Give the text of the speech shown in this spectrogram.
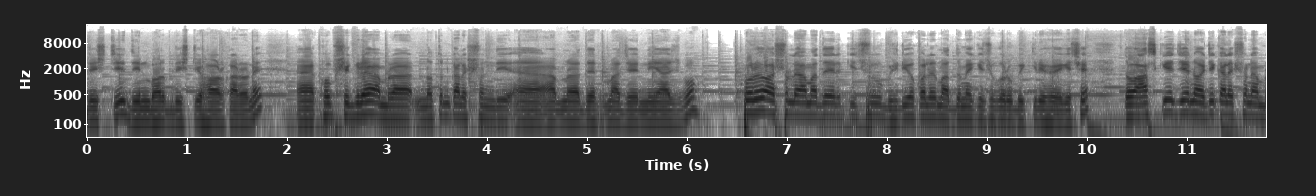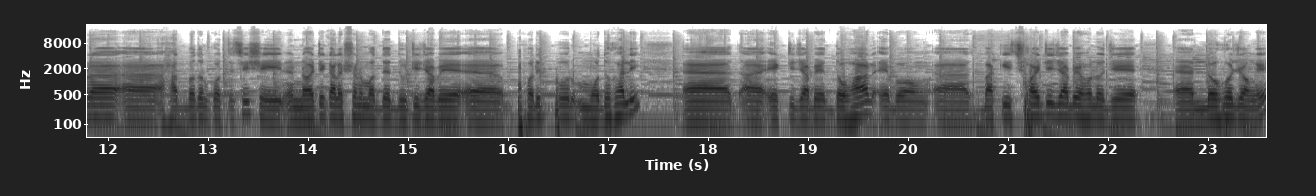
বৃষ্টি, দিনভর বৃষ্টি হওয়ার কারণে। খুব শীঘ্রই আমরা নতুন কালেকশন দিয়ে আপনাদের মাঝে নিয়ে আসব। পরেও আসলে আমাদের কিছু ভিডিও কলের মাধ্যমে কিছু গরু বিক্রি হয়ে গেছে। তো আজকে যে নয়টি কালেকশন আমরা হাত বদল করতেছি, সেই নয়টি কালেকশনের মধ্যে দুটি যাবে ফরিদপুর মধুখালী একটি যাবে দোহার এবং বাকি ছয়টি যাবে হলো যে লৌহজঙ্গে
